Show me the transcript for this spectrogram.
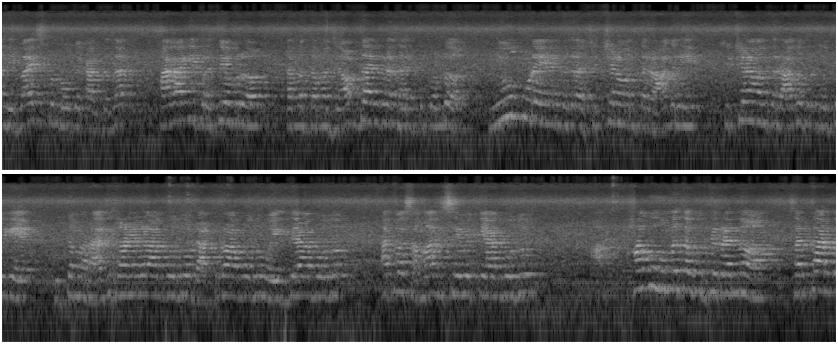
ಎಲ್ಲವುಗಳನ್ನು ನಿಭಾಯಿಸ್ಕೊಂಡು ಹೋಗ್ಬೇಕಾಗ್ತದ? ಹಾಗಾಗಿ ಪ್ರತಿಯೊಬ್ಬರು ತಮ್ಮ ತಮ್ಮ ಜವಾಬ್ದಾರಿಗಳನ್ನು ಅರಿತುಕೊಂಡು ನೀವು ಕೂಡ ಏನಂತಂದ್ರೆ ಶಿಕ್ಷಣವಂತರಾಗಲಿ. ಶಿಕ್ಷಣವಂತರಾಗೋದ್ರ ಜೊತೆಗೆ ಉತ್ತಮ ರಾಜಕಾರಣಿಗಳಾಗ್ಬೋದು ಡಾಕ್ಟರ್ ಆಗ್ಬೋದು ವೈದ್ಯ ಆಗ್ಬೋದು ಅಥವಾ ಸಮಾಜ ಸೇವಕಿ ಆಗ್ಬೋದು. ಹಾಗೂ ಉನ್ನತ ಹುದ್ದೆಗಳನ್ನು, ಸರ್ಕಾರದ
